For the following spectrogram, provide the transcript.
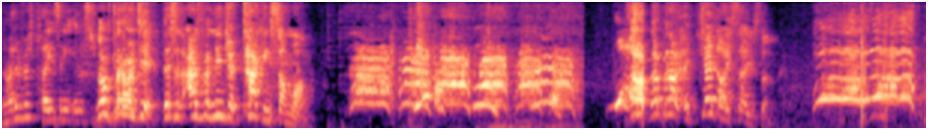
Neither of us plays any instrument. No, better idea. There's an advert ninja attacking someone. What? No, no, better. A Jedi saves them.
